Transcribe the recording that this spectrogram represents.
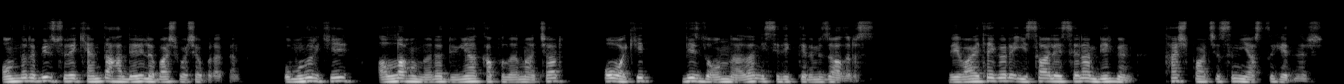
Onları bir süre kendi halleriyle baş başa bırakın. Umulur ki Allah onlara dünya kapılarını açar. O vakit biz de onlardan istediklerimizi alırız. Rivayete göre İsa aleyhisselam bir gün taş parçasını yastık edinir.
